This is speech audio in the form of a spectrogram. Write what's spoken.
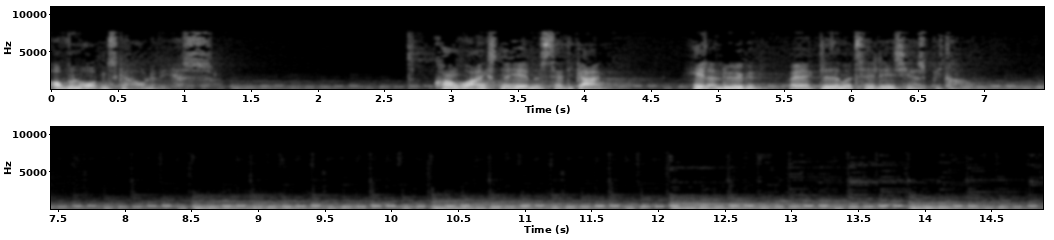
og hvornår den skal afleveres. Konkurrencen er hermed sat i gang. Held og lykke, og jeg glæder mig til at læse jeres bidrag. Thank you.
